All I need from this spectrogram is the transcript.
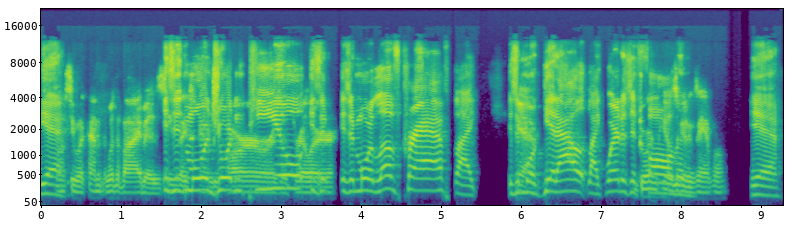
Yeah, I want to see what kind of what the vibe is. Is it more Jordan Peele? Is it is it more Lovecraft? Like, is it yeah. more Get Out? Like, where does it Jordan fall? Peele's a good example. Yeah.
